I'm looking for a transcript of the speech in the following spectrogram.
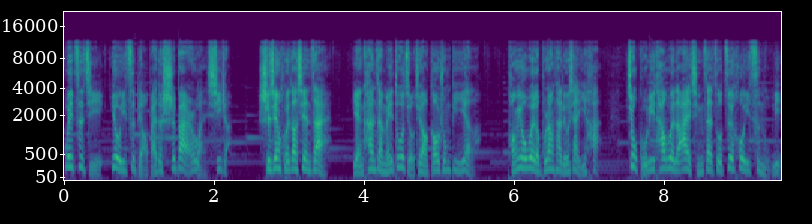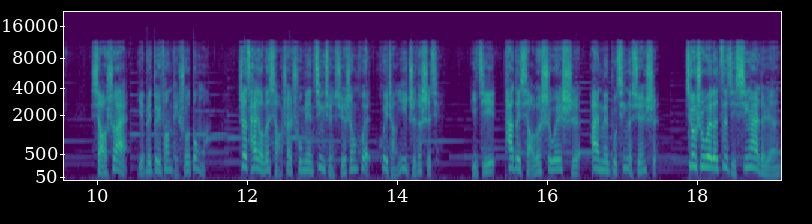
为自己又一次表白的失败而惋惜着。时间回到现在，眼看在没多久就要高中毕业了，朋友为了不让他留下遗憾，就鼓励他为了爱情再做最后一次努力。小帅也被对方给说动了，这才有了小帅出面竞选学生会会长一职的事情，以及他对小乐示威时暧昧不清的宣誓。就是为了自己心爱的人，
